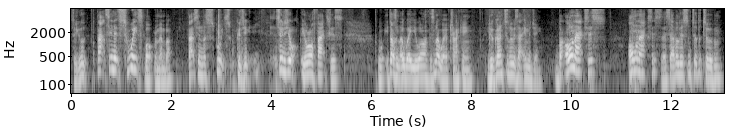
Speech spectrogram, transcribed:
So you, that's in its sweet spot, remember? That's in the sweet, spot, because as soon as you're, you're off axis, it doesn't know where you are, there's no way of tracking, you're going to lose that imaging. But on axis, on axis, let's have a listen to the two of them.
